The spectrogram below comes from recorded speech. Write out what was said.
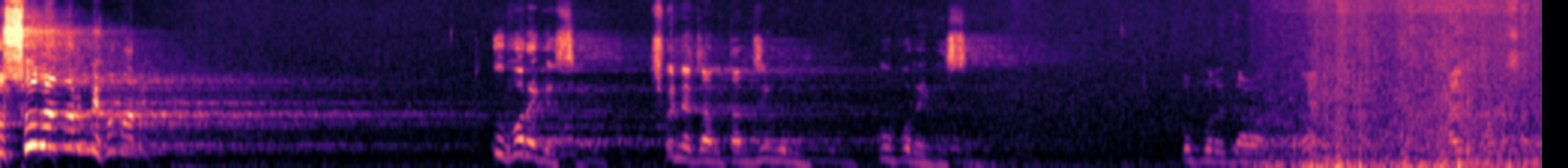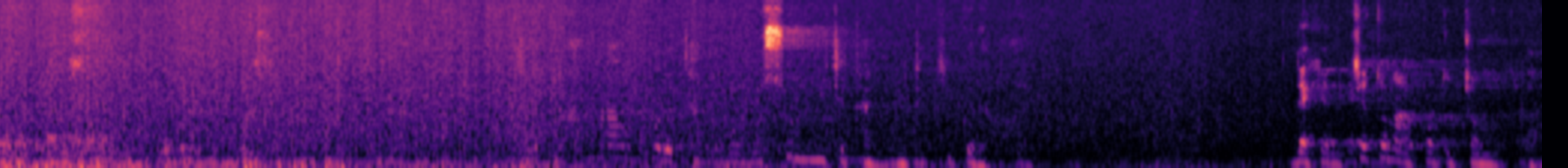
রসুল আমার মেহমান। উপরে গেছে। শুনে যান তার জীবন। উপরে গেছে। উপরে যাওয়ার পরে আয়ুব আনসারী রাদিয়াল্লাহু আনহু আমরা উপরে থাকব রসুল নিচে থাকবে, এটা কি করে হয়? দেখেন, চেতনা কত চমৎকার।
